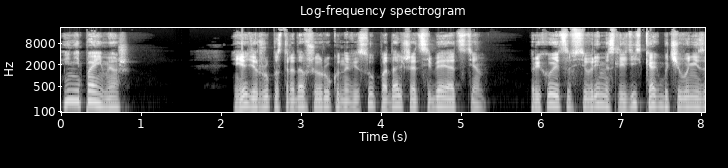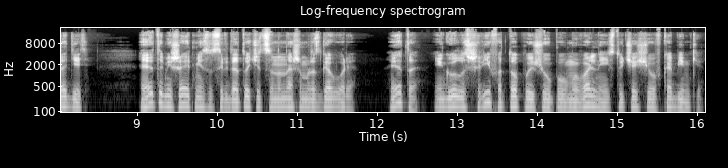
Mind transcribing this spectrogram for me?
«И не поймешь». Я держу пострадавшую руку на весу подальше от себя и от стен. Приходится все время следить, как бы чего не задеть. Это мешает мне сосредоточиться на нашем разговоре. Это и голос шрифа, топающего по умывальной и стучащего в кабинке.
